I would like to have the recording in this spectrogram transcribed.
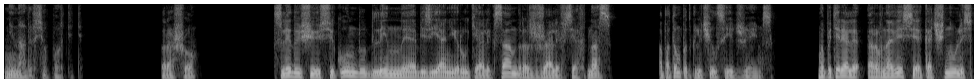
«Не надо все портить». «Хорошо». В следующую секунду длинные обезьяньи руки Александра сжали всех нас, а потом подключился и Джеймс. Мы потеряли равновесие, качнулись,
